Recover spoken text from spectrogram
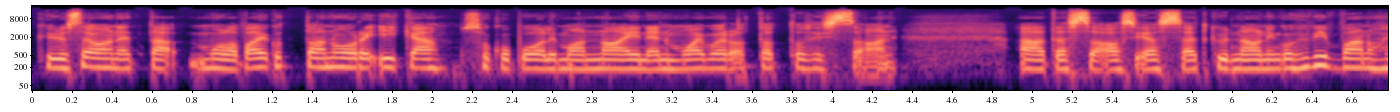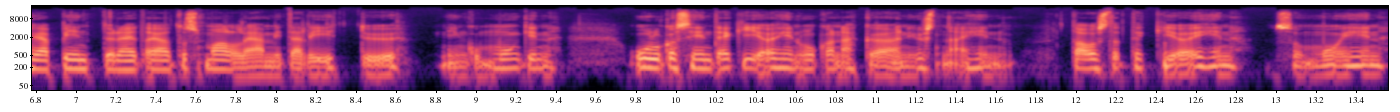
Kyllä se on, että mulla vaikuttaa nuori ikä, sukupuoli, mä oon nainen, mua ei voida ottaa tosissaan ää, tässä asiassa. Että kyllä nämä on niin hyvin vanhoja pinttyneitä ajatusmalleja, mitä liittyy niin kuin munkin ulkoisiin tekijöihin, ulkonäköön, just näihin taustatekijöihin sun muihin.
